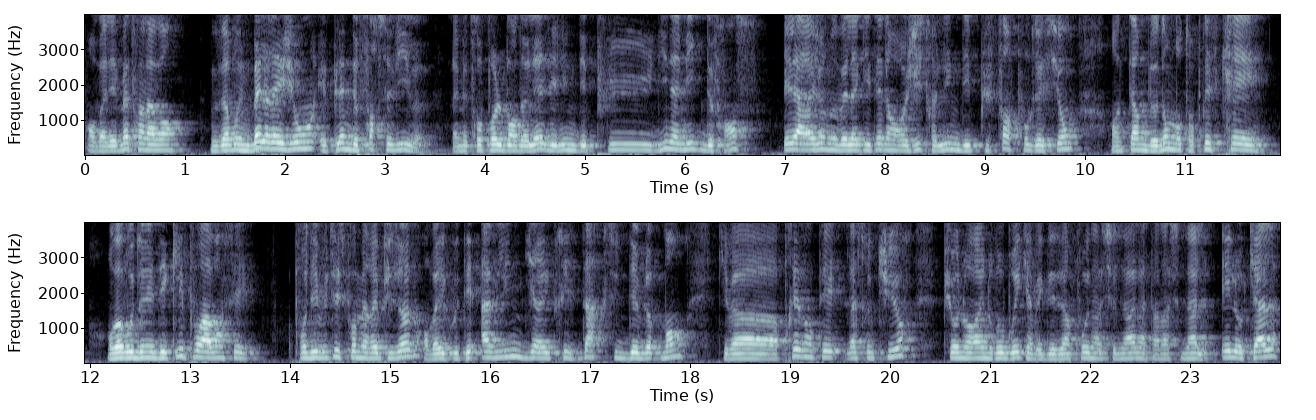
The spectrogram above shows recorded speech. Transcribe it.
on va les mettre en avant. Nous avons une belle région et pleine de forces vives. La métropole bordelaise est l'une des plus dynamiques de France et la région Nouvelle-Aquitaine enregistre l'une des plus fortes progressions en termes de nombre d'entreprises créées. On va vous donner des clés pour avancer. Pour débuter ce premier épisode, on va écouter Aveline, directrice d'Arc Sud Développement, qui va présenter la structure. Puis on aura une rubrique avec des infos nationales, internationales et locales.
